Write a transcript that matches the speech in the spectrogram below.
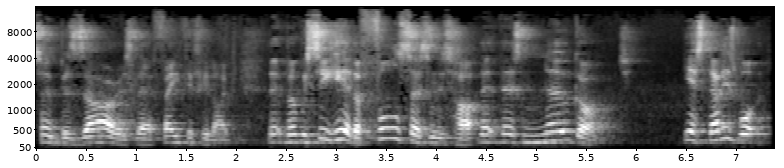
So bizarre is their faith, if you like. But we see here the fool says in his heart that there's no God. Yes, that is what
